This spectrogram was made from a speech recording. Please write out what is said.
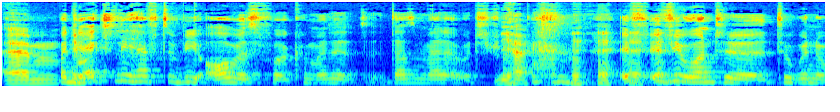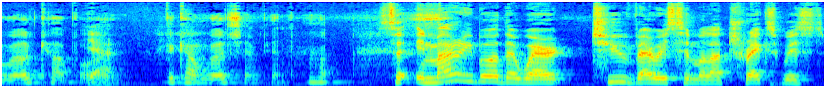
Um, But you actually have to be always full committed. It doesn't matter which track. yeah, if if you want to to win a World Cup or Yeah. become world champion. So in Maribor there were two very similar tracks with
